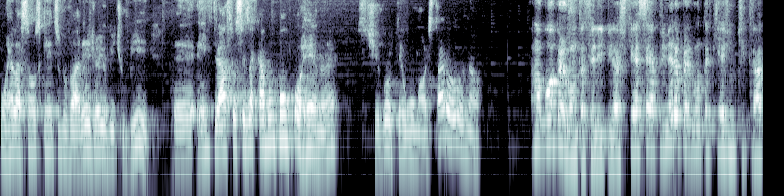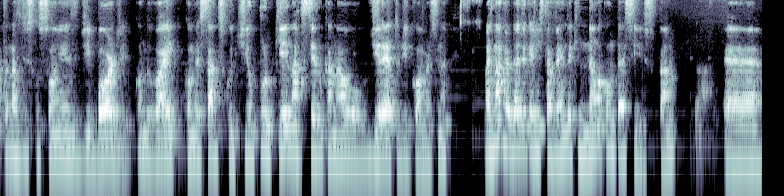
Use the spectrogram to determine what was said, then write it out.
com relação aos clientes do varejo, aí o B2B? É, entre aspas, vocês acabam concorrendo, né? Chegou a ter algum mal-estar ou não? É uma boa pergunta, Felipe. Eu acho que essa é a primeira pergunta que a gente trata nas discussões de board, quando vai começar a discutir o porquê nascer o canal direto de e-commerce, né? Mas, na verdade, o que a gente está vendo é que não acontece isso, tá? É,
